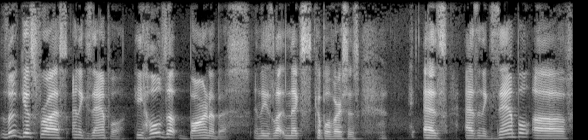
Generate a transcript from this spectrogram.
Luke gives for us an example. He holds up Barnabas in these next couple of verses as, as an example of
